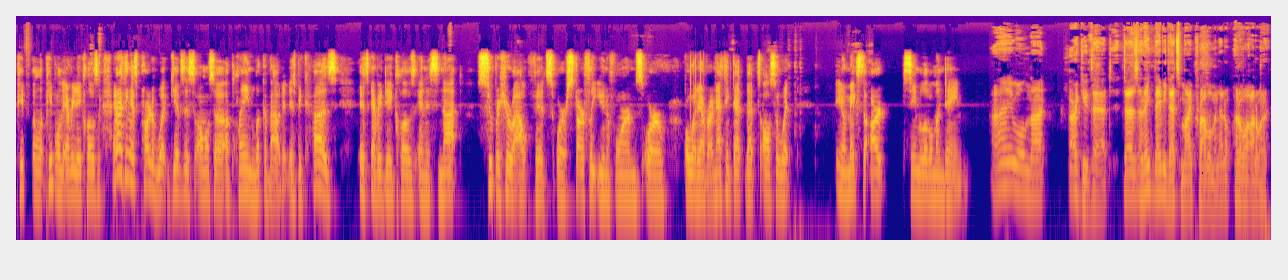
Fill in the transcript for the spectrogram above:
people, people in everyday clothes. And I think that's part of what gives this almost a, a plain look about it is because it's everyday clothes and it's not superhero outfits or Starfleet uniforms or, or whatever. And I think that that's also what, you know, makes the art seem a little mundane. I will not argue that it does. I think maybe that's my problem, and I don't, I don't, I don't want to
